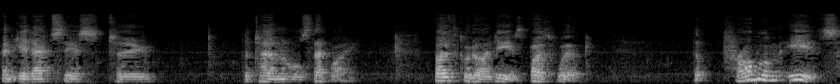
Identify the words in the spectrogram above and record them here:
and get access to the terminals that way. Both good ideas, both work. The problem is,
